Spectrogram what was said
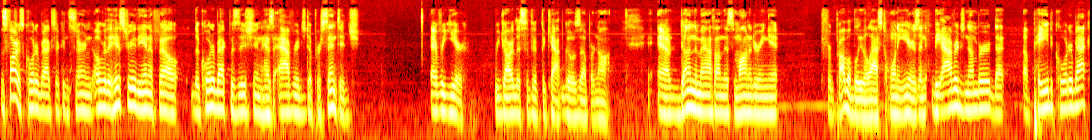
As far as quarterbacks are concerned, over the history of the NFL, the quarterback position has averaged a percentage every year, regardless of if the cap goes up or not. And I've done the math on this, monitoring it for probably the last 20 years. And the average number that a paid quarterback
